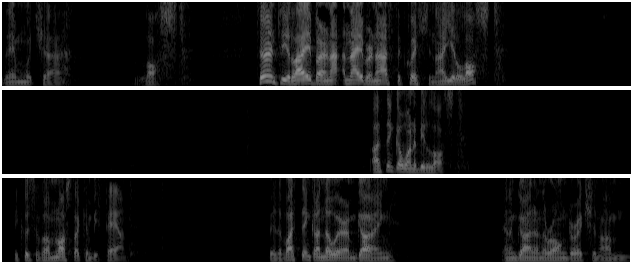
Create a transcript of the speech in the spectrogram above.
them which are lost. Turn to your neighbour and, neighbour and ask the question Are you lost? I think I want to be lost. Because if I'm lost, I can be found. But if I think I know where I'm going and I'm going in the wrong direction, I'm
